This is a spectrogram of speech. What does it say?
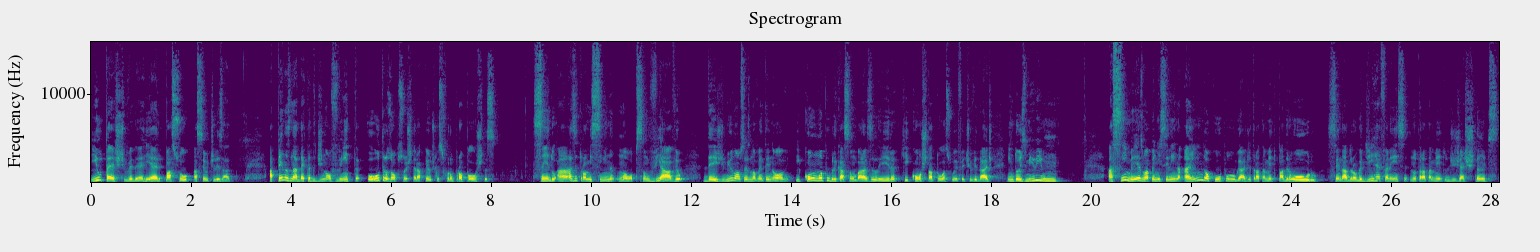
e o teste VDRL passou a ser utilizado. Apenas na década de 90, outras opções terapêuticas foram propostas, sendo a azitromicina uma opção viável desde 1999 e com uma publicação brasileira que constatou a sua efetividade em 2001. Assim mesmo, a penicilina ainda ocupa o lugar de tratamento padrão ouro, sendo a droga de referência no tratamento de gestantes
